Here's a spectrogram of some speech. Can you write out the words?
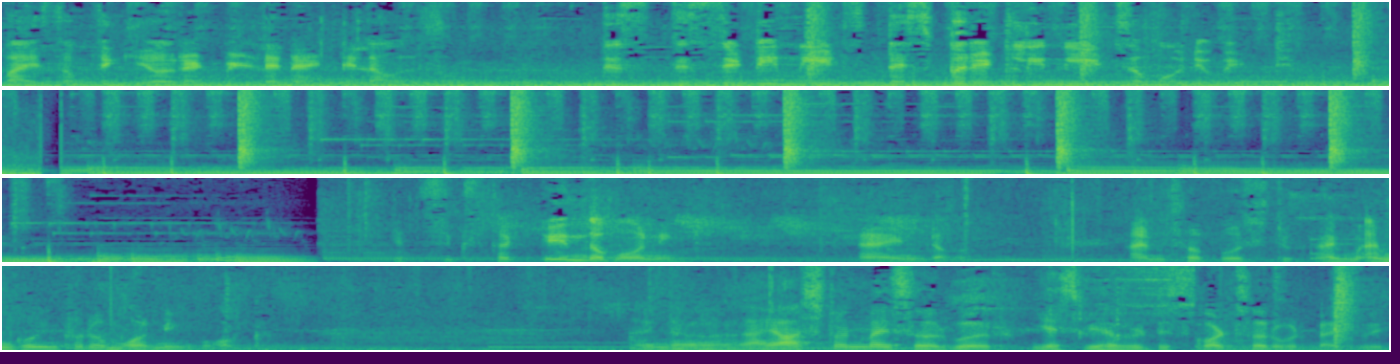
buy something here and build an Antilia also this this city needs desperately needs a monument. 6:30 in the morning, and uh, I'm supposed to. I'm I'm going for a morning walk. And uh, I asked on my server. Yes, we have a Discord server by the way,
